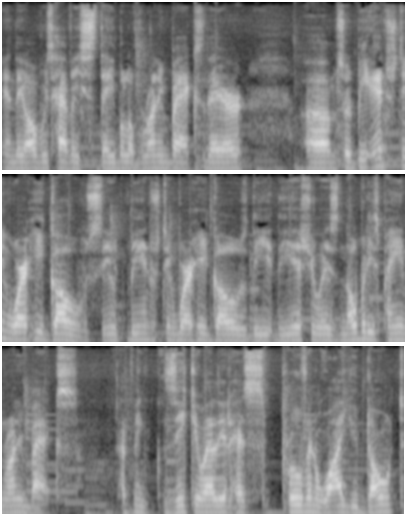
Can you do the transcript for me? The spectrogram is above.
and they always have a stable of running backs there. Um, so it'd be interesting where he goes. It would be interesting where he goes. The the issue is nobody's paying running backs. I think Ezekiel Elliott has proven why you don't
